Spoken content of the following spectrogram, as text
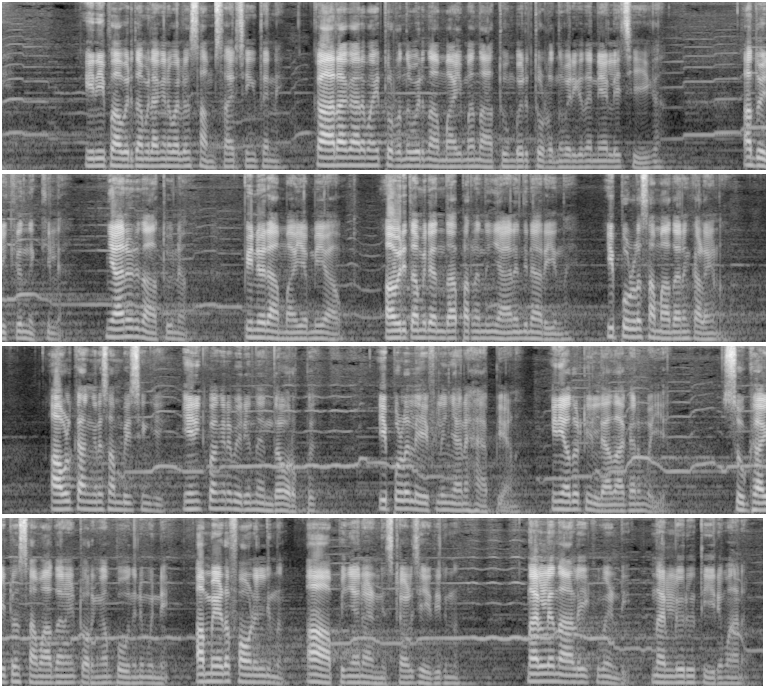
ഇനിയിപ്പോൾ അവർ തമ്മിൽ അങ്ങനെ വല്ലതും സംസാരിച്ചെങ്കിൽ തന്നെ കാലാകാലമായി തുടർന്നു വരുന്ന അമ്മായിമ്മ നാത്തുമ്പ് ഒരു തുടർന്നു വരിക തന്നെയല്ലേ ചെയ്യുക? അതൊരിക്കലും നിൽക്കില്ല ഞാനൊരു നാത്തൂനാവും പിന്നെ ഒരു അമ്മായിയമ്മയാവും. അവർ തമ്മിൽ എന്താ പറഞ്ഞതെന്ന് ഞാനെന്തിനാ അറിയുന്നത് ഇപ്പോൾ ഉള്ള സമാധാനം കളയണം? അവൾക്ക് അങ്ങനെ സംഭവിച്ചെങ്കിൽ എനിക്കും അങ്ങനെ വരുന്ന എന്താ ഉറപ്പ്? ഇപ്പോൾ ഉള്ള ലൈഫിൽ ഞാൻ ഹാപ്പിയാണ് ഇനി അതൊട്ട് ഇല്ലാതാക്കാനും വയ്യ. സുഖമായിട്ടും സമാധാനമായിട്ടും ഉറങ്ങാൻ പോകുന്നതിന് മുന്നേ അമ്മയുടെ ഫോണിൽ നിന്ന് ആ ആപ്പ് ഞാൻ അൺഇൻസ്റ്റാൾ ചെയ്തിരുന്നു. നല്ല നാളേക്ക് വേണ്ടി നല്ലൊരു തീരുമാനം.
